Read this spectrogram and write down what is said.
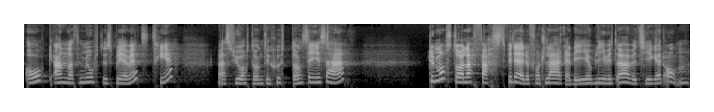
Och Andra Timoteusbrevet 3, vers 14-17 säger så här. Du måste hålla fast vid det du fått lära dig och blivit övertygad om.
